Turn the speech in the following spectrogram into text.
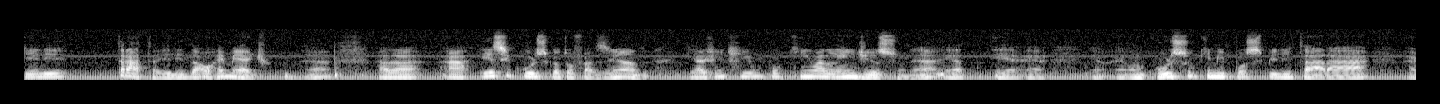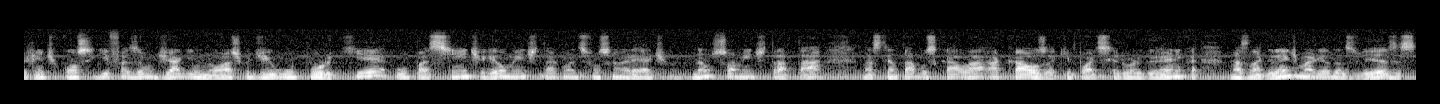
ele trata, ele dá o remédio. Né? A, a, esse curso que eu estou fazendo, é a gente ir um pouquinho além disso. Né? É, é, é, é um curso que me possibilitará a gente conseguir fazer um diagnóstico de o porquê o paciente realmente está com uma disfunção erétil. Não somente tratar, mas tentar buscar lá a causa, que pode ser orgânica, mas na grande maioria das vezes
